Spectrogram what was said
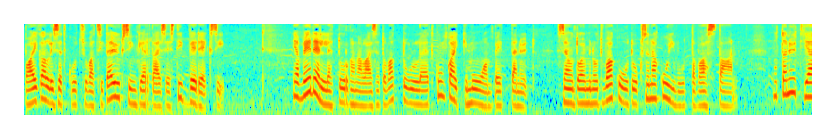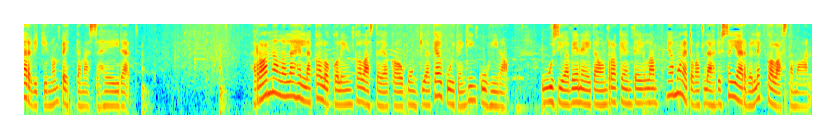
Paikalliset kutsuvat sitä yksinkertaisesti vedeksi. Ja vedelle turkanalaiset ovat tulleet, kun kaikki muu on pettänyt. Se on toiminut vakuutuksena kuivuutta vastaan. Mutta nyt järvikin on pettämässä heidät. Rannalla lähellä Kalokolin kalastajakaupunkia käy kuitenkin kuhina. Uusia veneitä on rakenteilla ja monet ovat lähdössä järvelle kalastamaan.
